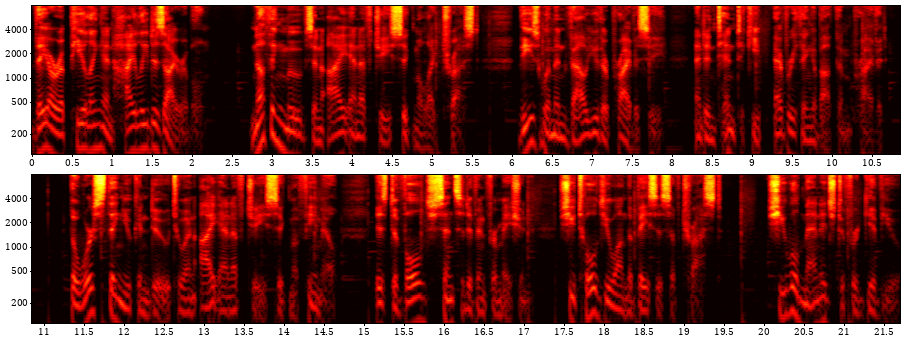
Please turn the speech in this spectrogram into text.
They are appealing and highly desirable. Nothing moves an INFJ Sigma like trust. These women value their privacy and intend to keep everything about them private. The worst thing you can do to an INFJ Sigma female is divulge sensitive information she told you on the basis of trust. She will manage to forgive you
